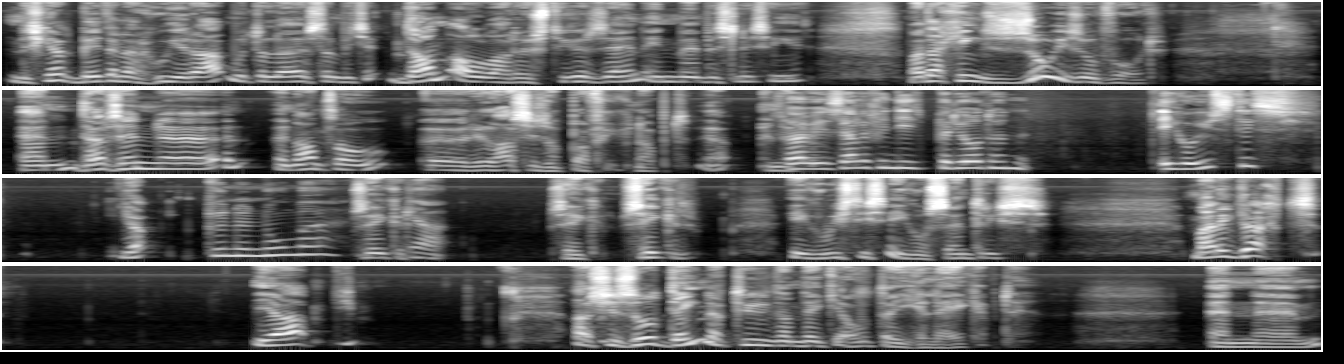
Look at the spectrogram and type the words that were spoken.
misschien had beter naar goede raad moeten luisteren, een beetje, dan al wat rustiger zijn in mijn beslissingen. Maar dat ging sowieso voor. En daar zijn uh, een aantal uh, relaties op afgeknapt. Ja. Zou je zelf in die periode egoïstisch ja. Kunnen noemen? Zeker. Ja. Zeker. Zeker. Egoïstisch, egocentrisch. Maar ik dacht, ja, als je zo denkt natuurlijk, dan denk je altijd dat je gelijk hebt. Hè. En uh,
